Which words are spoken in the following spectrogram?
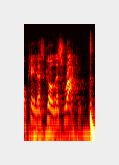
Okay, let's go. Let's rock it.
